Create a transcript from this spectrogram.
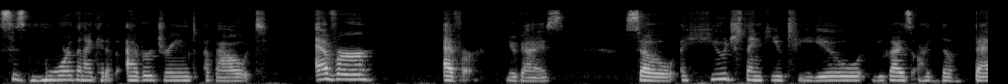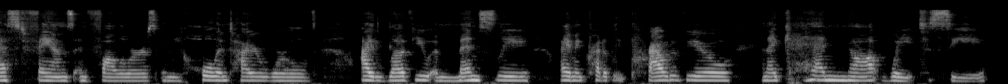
This is more than I could have ever dreamed about, ever, ever, you guys. So, a huge thank you to you. You guys are the best fans and followers in the whole entire world. I love you immensely. I am incredibly proud of you, and I cannot wait to see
